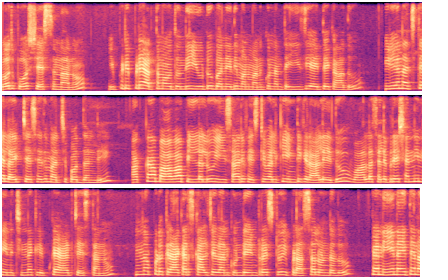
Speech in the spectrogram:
రోజు పోస్ట్ చేస్తున్నాను. ఇప్పుడిప్పుడే అర్థమవుతుంది యూట్యూబ్ అనేది మనం అనుకున్నంత ఈజీ అయితే కాదు. వీడియో నచ్చితే లైక్ చేసేది మర్చిపోద్దండి. అక్క బావ పిల్లలు ఈసారి ఫెస్టివల్కి ఇంటికి రాలేదు. వాళ్ళ సెలబ్రేషన్ని నేను చిన్న క్లిప్గా యాడ్ చేస్తాను. చిన్నప్పుడు క్రాకర్స్ కాల్చేదానికి ఉండే ఇంట్రెస్ట్ ఇప్పుడు అస్సలు ఉండదు. ఇంకా నేనైతే నా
